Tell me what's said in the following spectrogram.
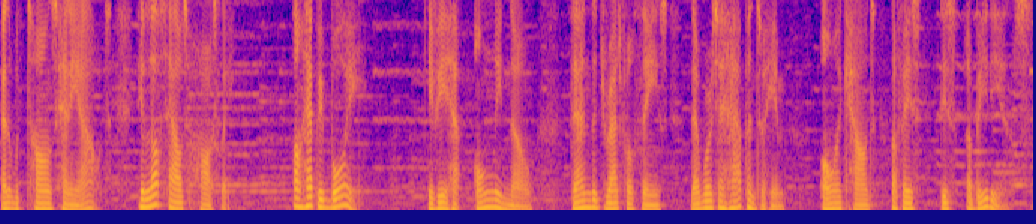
and with tongues hanging out, he laughed out heartily. Unhappy boy! If he had only known then the dreadful things that were to happen to him on account of his disobedience.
